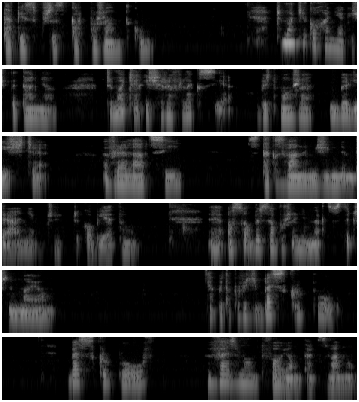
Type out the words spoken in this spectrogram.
tak jest wszystko w porządku. Czy macie, kochani, jakieś pytania? Czy macie jakieś refleksje? Być może byliście w relacji z tak zwanym zimnym draniem czy, czy kobietą. E, osoby z zaburzeniem narcystycznym mają, jakby to powiedzieć, bez skrupułów. Bez skrupułów wezmą Twoją tak zwaną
